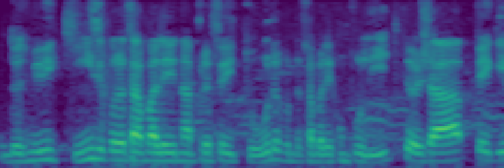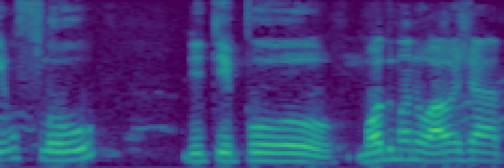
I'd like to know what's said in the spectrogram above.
Em 2015, quando eu trabalhei na prefeitura, quando eu trabalhei com política, eu já peguei um flow de tipo, modo manual eu já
